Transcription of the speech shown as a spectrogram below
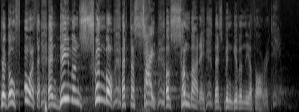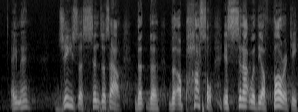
to go forth and demons tremble at the sight of somebody that's been given the authority. Amen. Jesus sends us out. The, the, the apostle is sent out with the authority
